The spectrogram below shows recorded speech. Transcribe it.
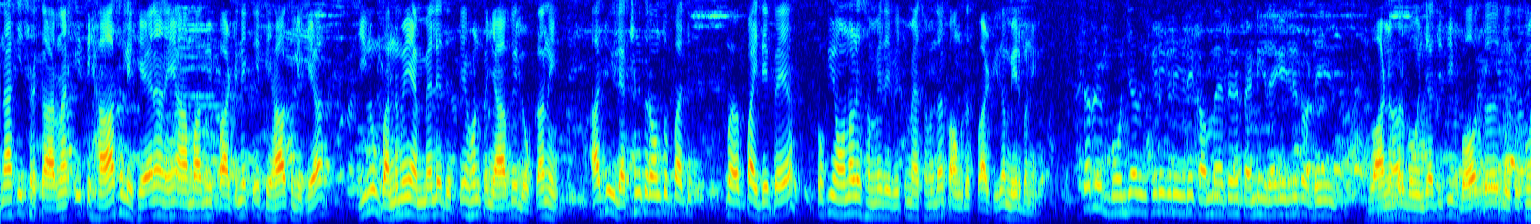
ਨਾ ਕਿ ਸਰਕਾਰ ਨਾਲ। ਇਤਿਹਾਸ ਲਿਖਿਆ ਇਹਨਾਂ ਨੇ ਆਮ ਆਦਮੀ ਪਾਰਟੀ ਨੇ ਇੱਕ ਇਤਿਹਾਸ ਲਿਖਿਆ ਜਿਹਨੂੰ 92 ਐਮਐਲਏ ਦਿੱਤੇ ਹੁਣ ਪੰਜਾਬ ਦੇ ਲੋਕਾਂ ਨੇ। ਅੱਜ ਉਹ ਇਲੈਕਸ਼ਨ ਕਰਾਉਣ ਤੋਂ ਭੱਜ ਭ- ਭੱਜਦੇ ਪਏ ਆ ਕਿਉਂਕਿ ਆਉਣ ਵਾਲੇ ਸਮੇਂ ਦੇ ਵਿੱਚ ਮੈਂ ਸਮਝਦਾ ਕਾਂਗਰਸ ਪਾਰਟੀ ਦਾ ਮੇਅਰ ਬਣੇਗਾ। ਸਰ 52 ਵਿੱਚ ਕਿਹੜੇ ਕਿਹੜੇ ਜਿਹੜੇ ਕੰਮ ਹੈ ਤੇ ਪੈਂਡਿੰਗ ਰਹਿ ਗਏ ਜਿਹੜੇ ਤੁਹਾਡੇ ਵਾਰਡ ਨੰਬਰ 52 'ਚ ਜੀ ਬਹੁਤ ਜੇ ਤੁਸੀਂ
